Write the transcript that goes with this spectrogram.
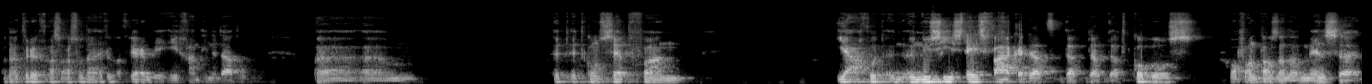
naar terug, als, als we daar even wat verder mee ingaan, inderdaad, op uh, um, het, het concept van, ja goed, nu zie je steeds vaker dat, dat, dat, dat koppels, of althans dan dat mensen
